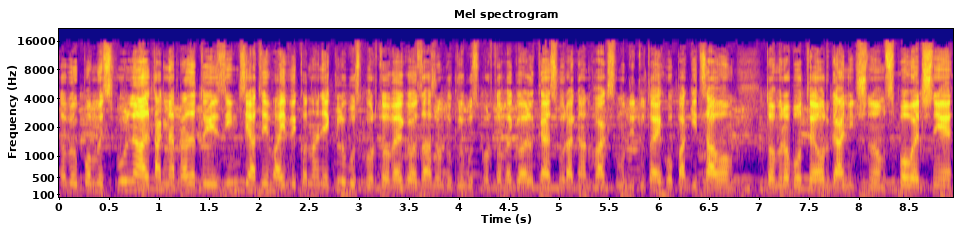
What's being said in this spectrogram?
To był pomysł wspólny, ale tak naprawdę to jest inicjatywa i wykonanie klubu sportowego, zarządu klubu sportowego LKS Huragan Waxmund i tutaj chłopaki całą tą robotę organiczną społecznie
